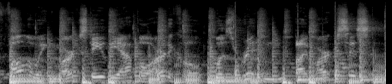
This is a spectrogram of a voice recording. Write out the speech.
following Mark's Daily Apple article was written by Mark Sisson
